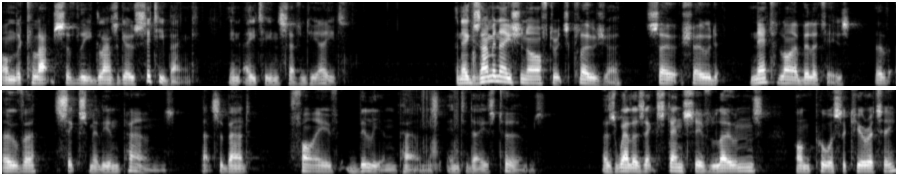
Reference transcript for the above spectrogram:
on the collapse of the Glasgow City Bank in 1878. An examination after its closure so showed net liabilities of over £6 million. That's about £5 billion in today's terms, as well as extensive loans on poor security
